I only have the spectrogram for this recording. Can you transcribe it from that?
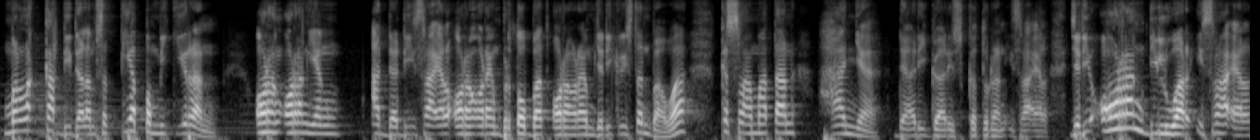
melekat di dalam setiap pemikiran orang-orang yang ada di Israel, orang-orang yang bertobat, orang-orang yang menjadi Kristen bahwa keselamatan hanya dari garis keturunan Israel. Jadi orang di luar Israel,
